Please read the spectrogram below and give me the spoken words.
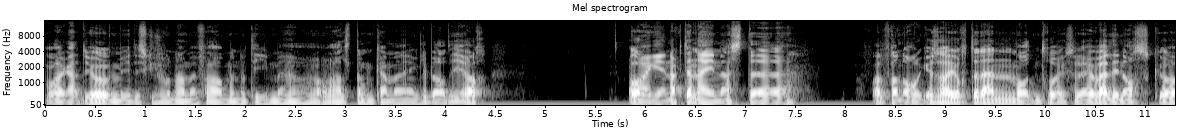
og jeg hadde jo mye diskusjoner med far min og teamet og, og alt om hva vi egentlig burde gjøre. Og jeg er nok den eneste fall fra Norge som har gjort det den måten, tror jeg. Så det er jo veldig norsk å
